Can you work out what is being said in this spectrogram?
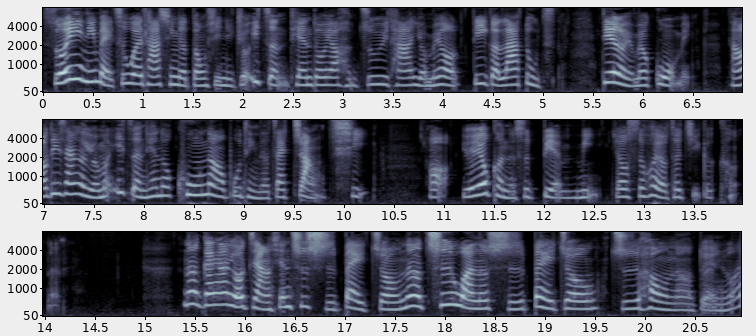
所以你每次喂他新的东西，你就一整天都要很注意他有没有第一个拉肚子，第二个有没有过敏，然后第三个有没有一整天都哭闹不停的在胀气，哦，也有可能是便秘，就是会有这几个可能。那刚刚有讲，先吃十倍粥。那吃完了十倍粥之后呢？对你说，哎，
